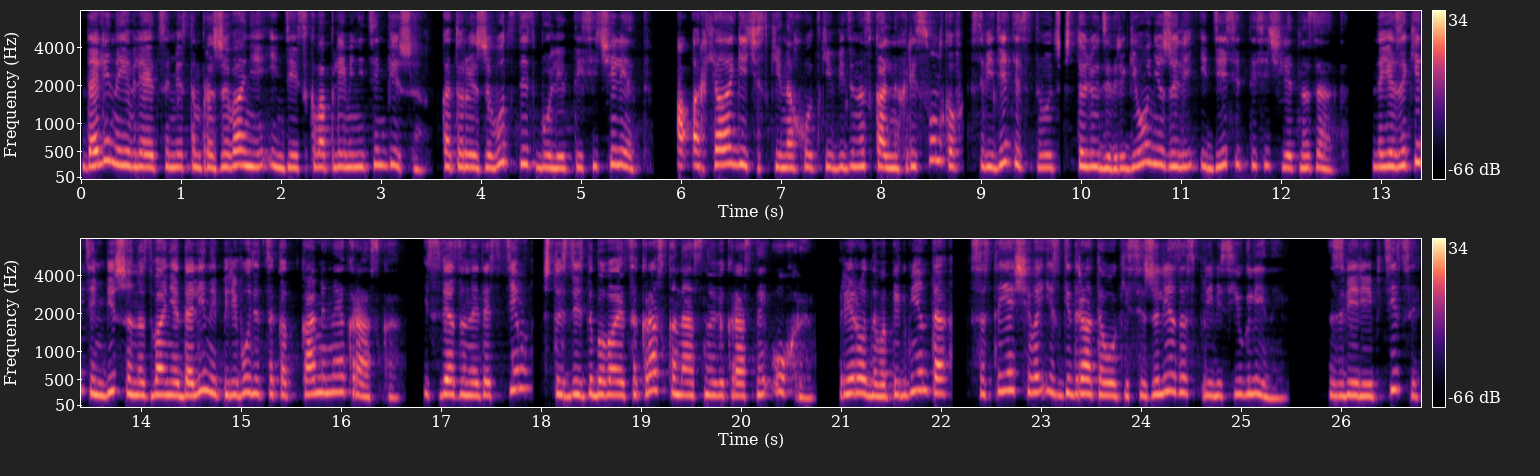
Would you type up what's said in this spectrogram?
долина является местом проживания индейского племени Тимбиша, которые живут здесь более тысячи лет. А археологические находки в виде наскальных рисунков свидетельствуют, что люди в регионе жили и 10 тысяч лет назад. На языке Тимбиша название долины переводится как «каменная краска», и связано это с тем, что здесь добывается краска на основе красной охры, природного пигмента, состоящего из гидрата окиси железа с примесью глины. Звери и птицы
